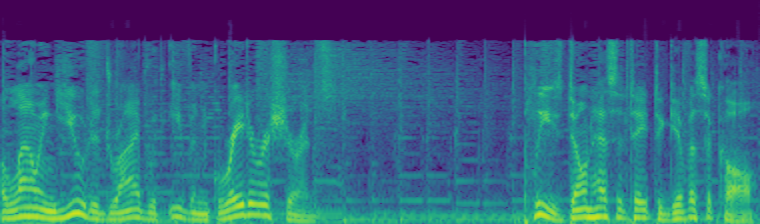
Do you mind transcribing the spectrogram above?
allowing you to drive with even greater assurance. Please don't hesitate to give us a call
